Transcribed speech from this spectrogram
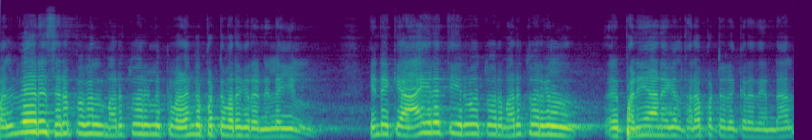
பல்வேறு சிறப்புகள் மருத்துவர்களுக்கு வழங்கப்பட்டு வருகிற நிலையில் இன்றைக்கு ஆயிரத்தி இருபத்தோரு மருத்துவர்கள் பணியானைகள் தரப்பட்டிருக்கிறது என்றால்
